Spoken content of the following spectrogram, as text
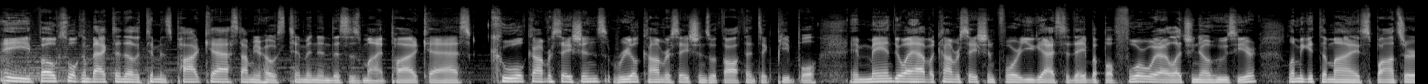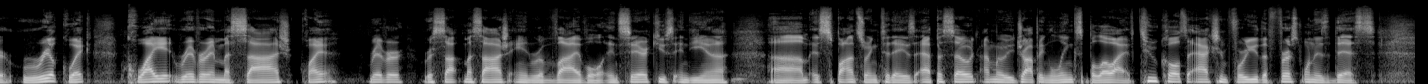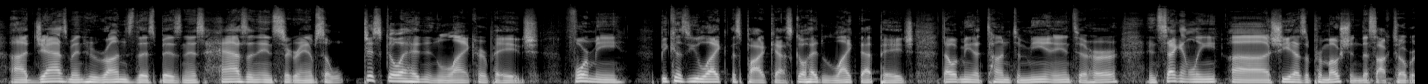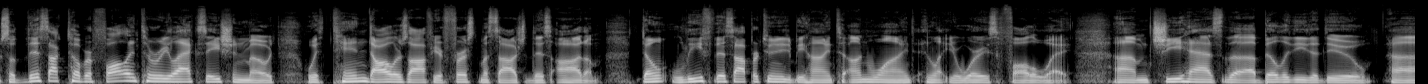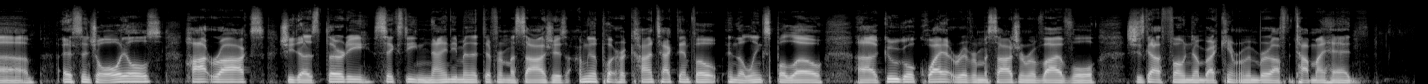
Hey, folks, welcome back to another Timon's podcast. I'm your host, Timon, and this is my podcast. Cool conversations, real conversations with authentic people. And man, do I have a conversation for you guys today. But before I let you know who's here, let me get to my sponsor real quick Quiet River and Massage. Quiet River Massage and Revival in Syracuse, Indiana, um, is sponsoring today's episode. I'm going to be dropping links below. I have two calls to action for you. The first one is this uh, Jasmine, who runs this business, has an Instagram. So just go ahead and like her page for me because you like this podcast, go ahead and like that page. That would mean a ton to me and to her. And secondly, uh, she has a promotion this October. So this October, fall into relaxation mode with $10 off your first massage this autumn. Don't leave this opportunity behind to unwind and let your worries fall away. Um, she has the ability to do uh, essential oils, hot rocks. She does 30, 60, 90 minute different massages. I'm going to put her contact info in the links below. Uh, Google Quiet River Massage and Revival. She's got a phone number. I can't remember off the top of my head.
